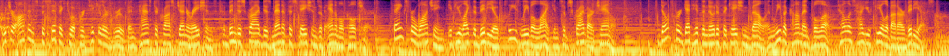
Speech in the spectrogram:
which are often specific to a particular group and passed across generations, have been described as manifestations of animal culture. Thanks for watching. If you like the video, please leave a like and subscribe our channel. Don't forget hit the notification bell and leave a comment below. Tell us how you feel about our videos.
